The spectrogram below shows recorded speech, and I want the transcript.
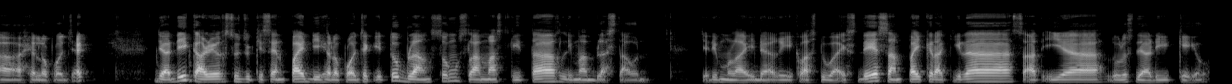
uh, Hello Project. Jadi karir Suzuki Senpai di Hello Project itu berlangsung selama sekitar 15 tahun. Jadi mulai dari kelas 2 SD sampai kira-kira saat ia lulus dari Keio.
